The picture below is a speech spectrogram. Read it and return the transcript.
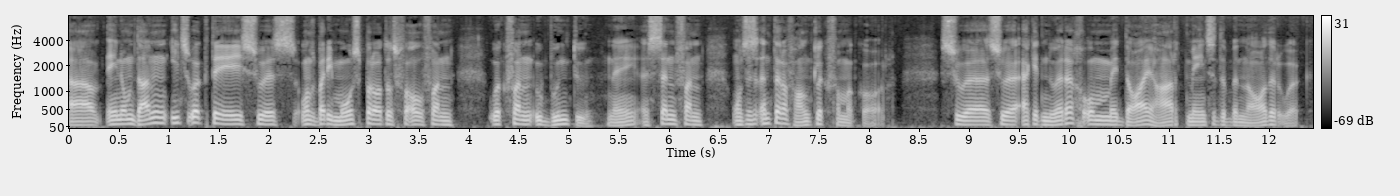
Uh en om dan iets ook te hê soos ons by die mos praat ons veral van ook van ubuntu, nê, nee? 'n sin van ons is interafhanklik van mekaar. So so ek het nodig om met daai hart mense te benader ook.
